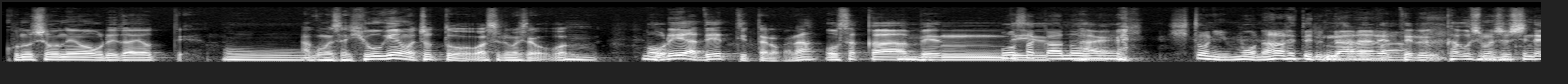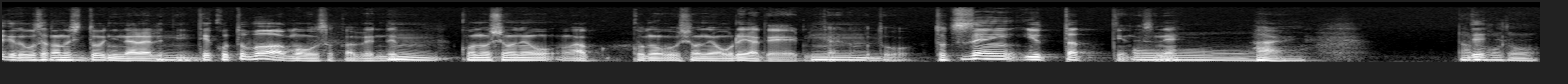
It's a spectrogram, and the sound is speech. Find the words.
この少年は俺だよって、あ、ごめんなさい、表現はちょっと忘れました。が、わまあ俺やでって言ったのかな。大阪弁で大言う、阪はい。の人にもうなられてるんなられてる。鹿児島出身だけど大阪の人になられていて、言葉はもう大阪弁で、うん。この少年をあこの少年は俺やでみたいなことを突然言ったっていうんですね。はい。なるほど。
